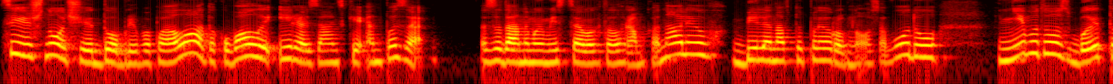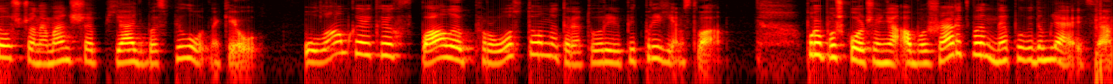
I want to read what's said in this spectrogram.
Цієї ж ночі добрі ППЛА атакували і Рязанський НПЗ. За даними місцевих телеграм-каналів, біля нафтопереробного заводу нібито збито щонайменше 5 безпілотників, уламки яких впали просто на територію підприємства. Про пошкодження або жертви не повідомляється,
